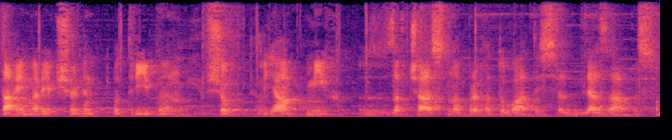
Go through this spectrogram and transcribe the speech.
таймер, якщо він потрібен, щоб я міг завчасно приготуватися для запису.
